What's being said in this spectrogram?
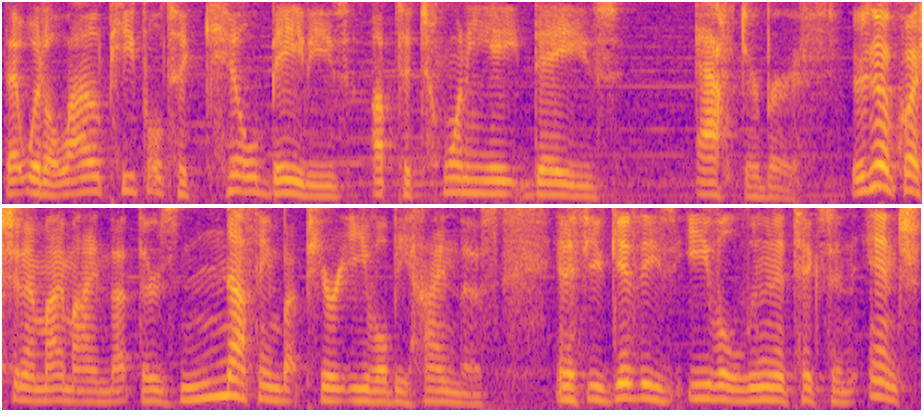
that would allow people to kill babies up to 28 days after birth. There's no question in my mind that there's nothing but pure evil behind this. And if you give these evil lunatics an inch,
